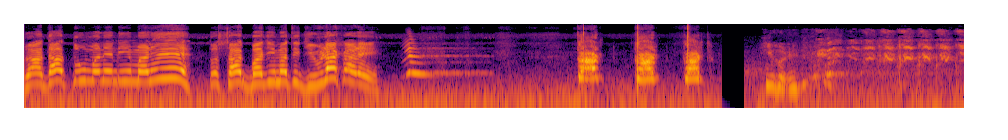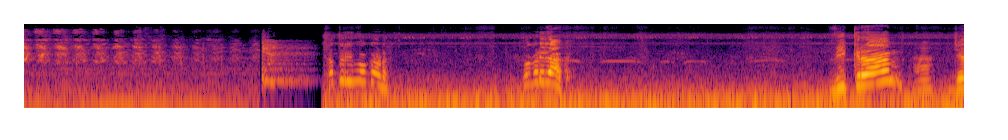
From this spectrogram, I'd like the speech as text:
Radha તું મને નહીં મળી તો શાકભાજીમાંથી જીવડા કાઢે. Cut cut cut. છત્રી પકડ. પકડી રાખ. વિક્રમ જે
